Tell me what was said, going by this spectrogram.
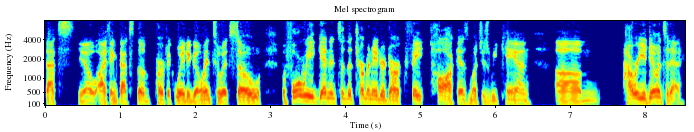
that's you know i think that's the perfect way to go into it so before we get into the terminator dark fate talk as much as we can um, how are you doing today?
